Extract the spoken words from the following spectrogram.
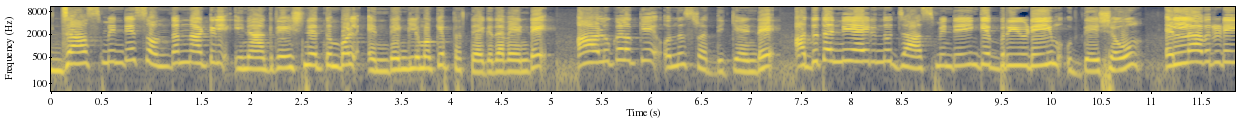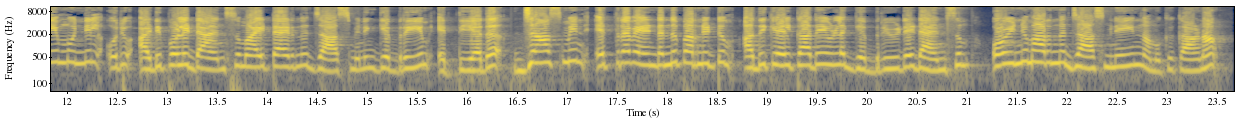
ജാസ്മിന്റെ സ്വന്തം നാട്ടിൽ ഇനാഗ്രേഷൻ എത്തുമ്പോൾ എന്തെങ്കിലുമൊക്കെ പ്രത്യേകത വേണ്ടേ? ആളുകളൊക്കെ ഒന്ന് ശ്രദ്ധിക്കേണ്ടേ? അത് തന്നെയായിരുന്നു ജാസ്മിന്റെയും ഗബ്രിയുടെയും ഉദ്ദേശവും. എല്ലാവരുടെയും മുന്നിൽ ഒരു അടിപൊളി ഡാൻസുമായിട്ടായിരുന്നു ജാസ്മിനും ഗബ്രിയും എത്തിയത്. ജാസ്മിൻ എത്ര വേണ്ടെന്ന് പറഞ്ഞിട്ടും അത് കേൾക്കാതെയുള്ള ഗബ്രിയുടെ ഡാൻസും ഒഴിഞ്ഞുമാറുന്ന ജാസ്മിനെയും നമുക്ക് കാണാം.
